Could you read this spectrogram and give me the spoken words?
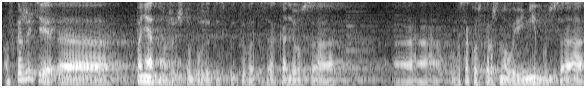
А скажите, э, понятно уже, что будут испытываться колеса э, высокоскоростного юнибуса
